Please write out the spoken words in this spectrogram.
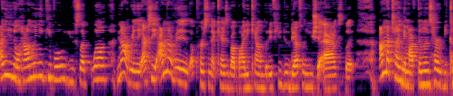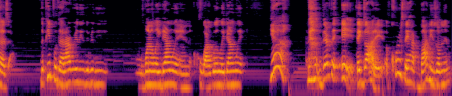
I need to know how many people you slept. Well, not really. Actually, I'm not really a person that cares about body count, but if you do, definitely you should ask. But I'm not trying to get my feelings hurt because the people that I really, really want to lay down with and who I will lay down with, yeah, they're the it. They got it. Of course, they have bodies on them.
